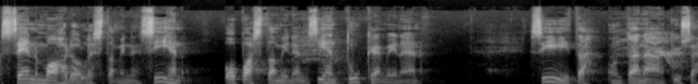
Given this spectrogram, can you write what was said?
sen mahdollistaminen, siihen opastaminen, siihen tukeminen, siitä on tänään kyse.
